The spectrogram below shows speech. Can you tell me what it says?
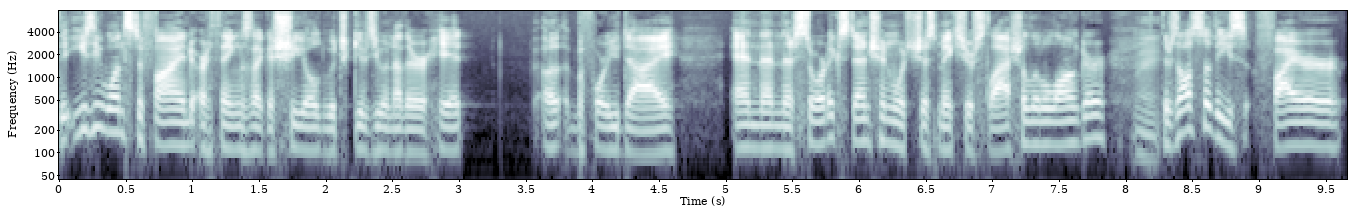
the easy ones to find are things like a shield, which gives you another hit uh, before you die, and then the sword extension, which just makes your slash a little longer. Right. There's also these fire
